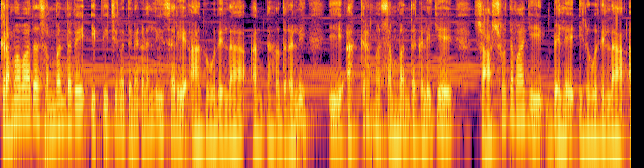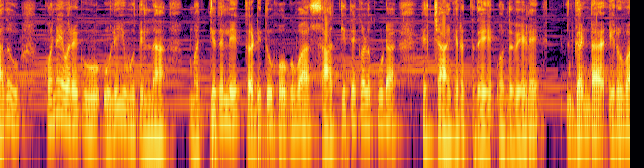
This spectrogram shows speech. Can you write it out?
ಕ್ರಮವಾದ ಸಂಬಂಧವೇ ಇತ್ತೀಚಿನ ದಿನಗಳಲ್ಲಿ ಸರಿ ಆಗುವುದಿಲ್ಲ. ಅಂತಹದರಲ್ಲಿ ಈ ಅಕ್ರಮ ಸಂಬಂಧಗಳಿಗೆ ಶಾಶ್ವತವಾಗಿ ಬೆಲೆ ಇರುವುದಿಲ್ಲ. ಅದು ಕೊನೆಯವರೆಗೂ ಉಳಿಯುವುದಿಲ್ಲ. ಮಧ್ಯದಲ್ಲೇ ಕಡಿದು ಹೋಗುವ ಸಾಧ್ಯತೆಗಳು ಕೂಡ ಹೆಚ್ಚಾಗಿರುತ್ತದೆ. ಒಂದು ವೇಳೆ ಗಂಡ ಇರುವ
